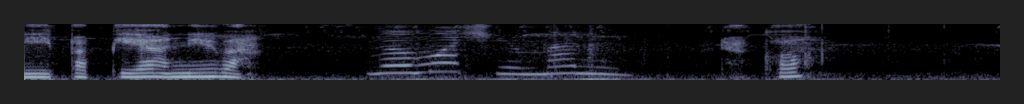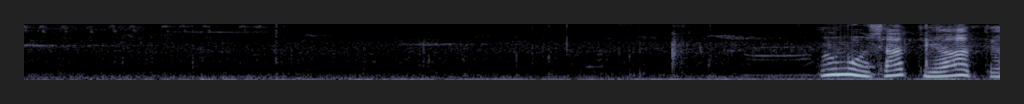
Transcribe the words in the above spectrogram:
มีปลาเพียอันนี้ว่ะ Non, moi, je suis mamie. D'accord. Ừ, một sát tía thì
